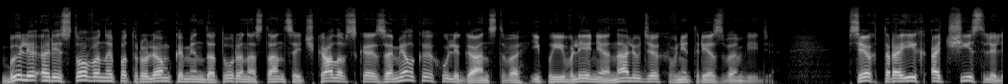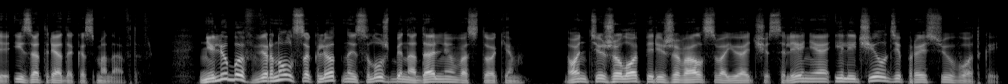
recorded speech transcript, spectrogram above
были арестованы патрулем комендатуры на станции Чкаловская за мелкое хулиганство и появление на людях в нетрезвом виде. Всех троих отчислили из отряда космонавтов. Нелюбов вернулся к летной службе на Дальнем Востоке. Он тяжело переживал свое отчисление и лечил депрессию водкой.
